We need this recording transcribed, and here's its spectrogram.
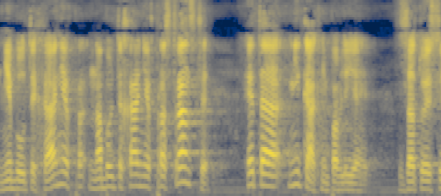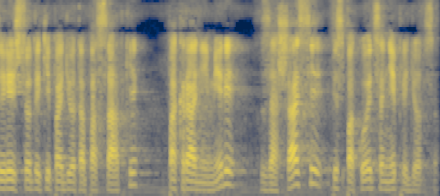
Не бултыхание, на бултыхание в пространстве это никак не повлияет. Зато если речь все-таки пойдет о посадке, по крайней мере, за шасси беспокоиться не придется.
